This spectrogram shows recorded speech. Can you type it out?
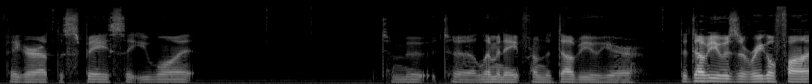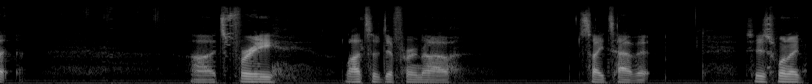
figure out the space that you want to move to eliminate from the W here. The W is a Regal font. Uh, it's free. Lots of different uh, sites have it. So you just want to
